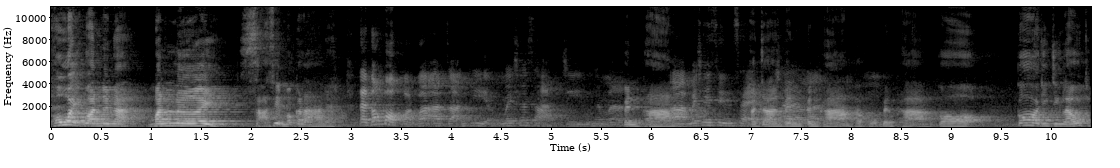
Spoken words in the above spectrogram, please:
เพราะว่าอีกวันหนึ่งอะ มันเลยสาสิบมกราไงแต่ต้องบอกก่อนว่าอาจารย์พี่อะไม่ใช่ศาสตร์จีนใช่ไหมเป็นพราหมณ์อ่าไม่ใช่ซินแสอาจารย์เป็นไม่ใช่เป็นพอะไราหมณ์ครับผมเป็นพราหมณ์ก็ก็จริง ๆ แล้วจ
